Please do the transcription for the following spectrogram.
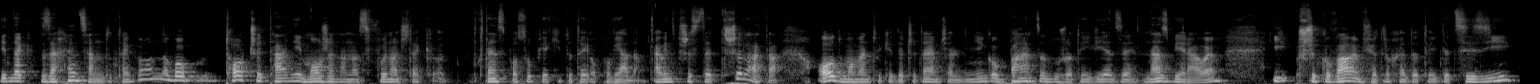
jednak zachęcam do tego, no bo to czytanie może na nas wpłynąć tak w ten sposób, jaki tutaj opowiadam. A więc przez te trzy lata, od momentu, kiedy czytałem Cialdiniego, bardzo dużo tej wiedzy nazbierałem i szykowałem się trochę do tej decyzji,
